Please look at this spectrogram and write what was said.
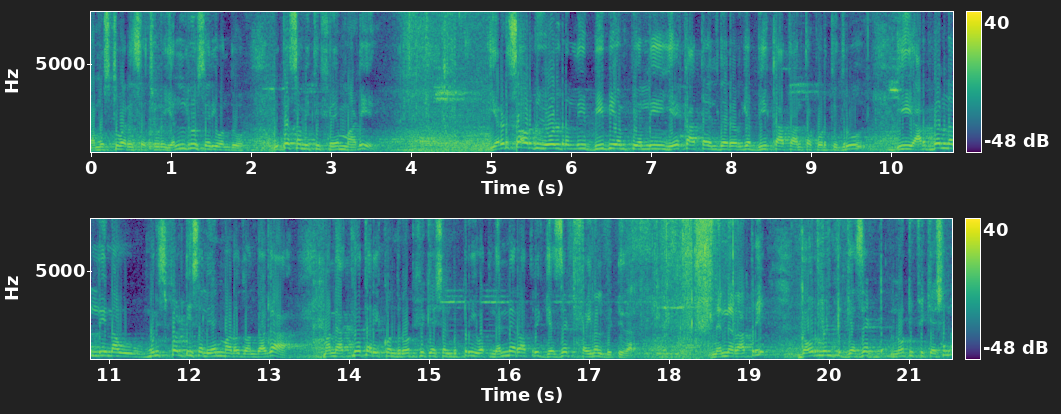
ನಮ್ಮ ಉಸ್ತುವಾರಿ ಸಚಿವರು ಎಲ್ಲರೂ ಸೇರಿ ಒಂದು ಉಪಸಮಿತಿ ಫ್ರೇಮ್ ಮಾಡಿ ಎರಡು ಸಾವಿರದ ಏಳರಲ್ಲಿ ಬಿ ಬಿ ಎಂ ಪಿಯಲ್ಲಿ ಎ ಖಾತಾ ಇಲ್ಲದೆ ಇರೋರಿಗೆ ಬಿ ಖಾತಾ ಅಂತ ಕೊಡ್ತಿದ್ರು. ಈ ಅರ್ಬನ್ನಲ್ಲಿ ನಾವು ಮುನ್ಸಿಪಾಲ್ಟೀಸಲ್ಲಿ ಏನು ಮಾಡೋದು ಅಂದಾಗ ಮೊನ್ನೆ ಹತ್ತನೇ ತಾರೀಕು ಒಂದು ನೋಟಿಫಿಕೇಶನ್ ಬಿಟ್ಟರು ಇವತ್ತು ನಿನ್ನೆ ರಾತ್ರಿ ಗೆಜೆಟ್ ಫೈನಲ್ ಬಿಟ್ಟಿದ್ದಾರೆ. ನಿನ್ನೆ ರಾತ್ರಿ ಗೌರ್ಮೆಂಟ್ ಗೆಜೆಟ್ ನೋಟಿಫಿಕೇಶನ್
